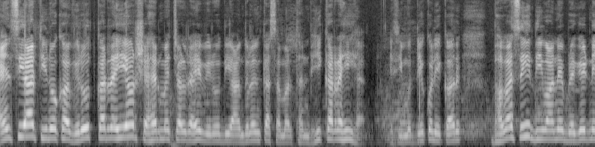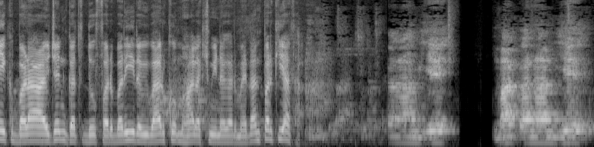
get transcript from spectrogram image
एनसीआर तीनों का विरोध कर रही है और शहर में चल रहे विरोधी आंदोलन का समर्थन भी कर रही है। इसी मुद्दे को लेकर भगत सिंह दीवाने ब्रिगेड ने एक बड़ा आयोजन गत दो फरवरी रविवार को महालक्ष्मी नगर मैदान पर किया था। का नाम ये माँ का नाम ये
